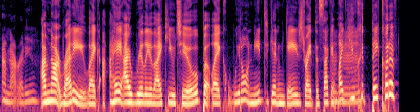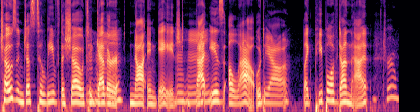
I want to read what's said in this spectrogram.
I'm not ready. I'm not ready. Like, hey, I really like you too, but like, we don't need to get engaged right this 2nd Like, you Mhm. could, they could have chosen just to leave the show together, Mhm. not engaged. That Mhm. is allowed. Yeah. Like, people have done that. True.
